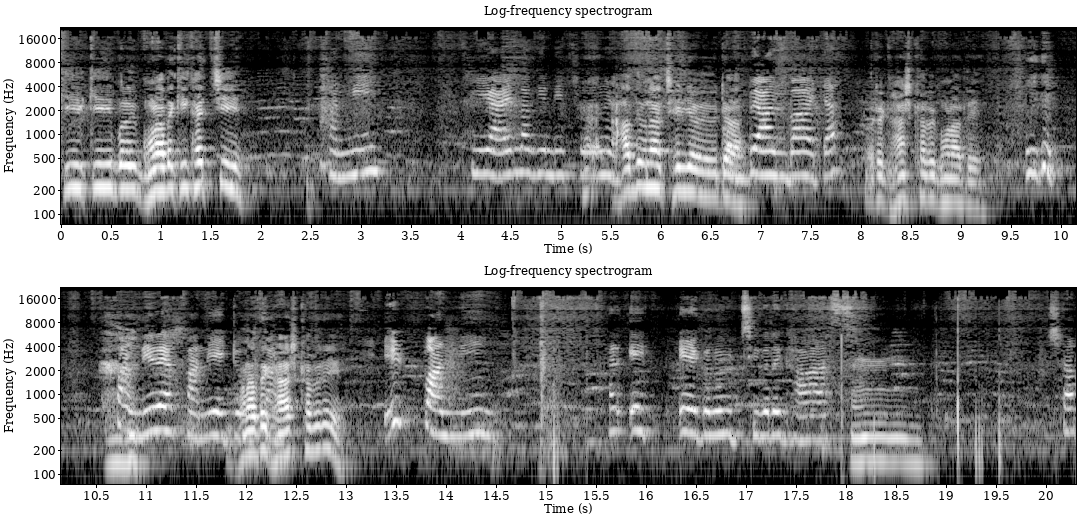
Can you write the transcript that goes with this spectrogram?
কি কি বলে ঘোড়াতে কি খাচ্ছি? হাত দিও না ছেড়ে যাবে আনবা ওটা ঘাস খাবে ঘোড়াতে। পানি রে পানি ঘোড়াতে ঘাস খাবে রে? এই পানি। আর এই এগুলো হচ্ছে করে ঘাস। হুম। সব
